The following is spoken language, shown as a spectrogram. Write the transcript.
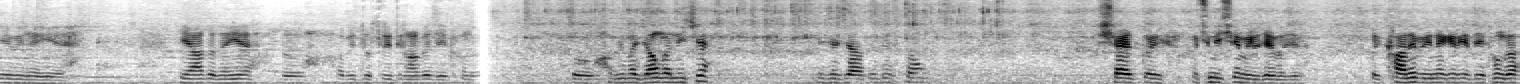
ये भी नहीं है। यहाँ तो नहीं है। तो अभी दूसरी दुकान पे देखूँगा। तो अभी मैं जाऊँगा नीचे। नीचे जाके देखता हूँ। शायद कोई कुछ नीचे मिल जाए मुझे। कोई खाने पीने के लिए देखूँगा।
